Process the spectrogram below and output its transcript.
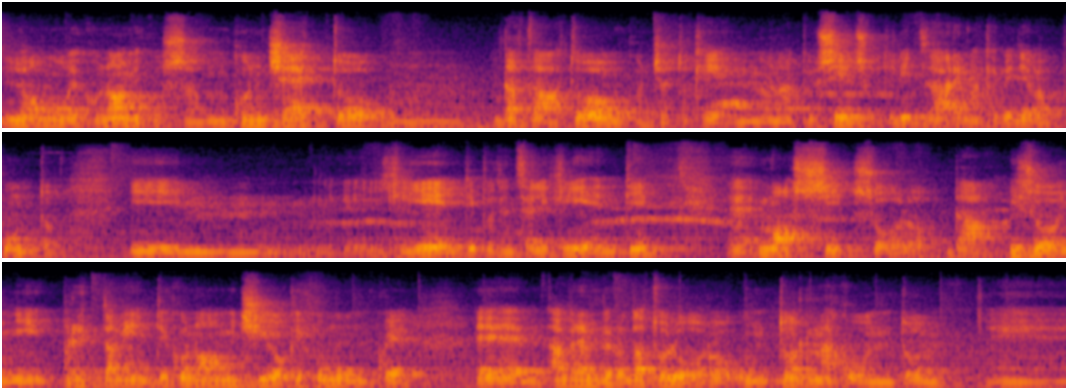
l'homo economicus, un concetto mm, datato, un concetto che non ha più senso utilizzare, ma che vedeva appunto i, mm, i clienti, i potenziali clienti, eh, mossi solo da bisogni prettamente economici o che comunque eh, avrebbero dato loro un tornaconto. Eh,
